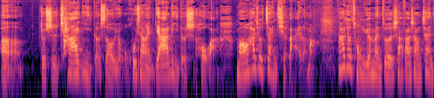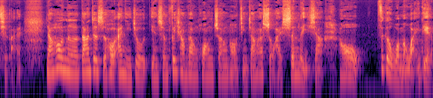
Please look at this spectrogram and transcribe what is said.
呃。就是差异的时候，有互相有压力的时候啊，毛他就站起来了嘛，那他就从原本坐的沙发上站起来，然后呢，当然这时候安妮就眼神非常非常慌张哈，紧张，她手还伸了一下，然后这个我们晚一点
